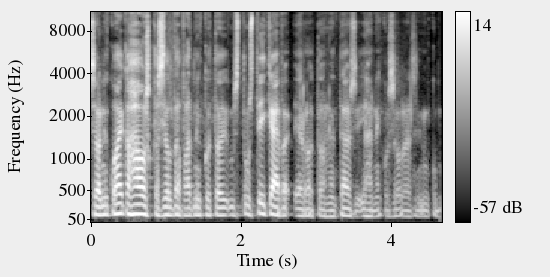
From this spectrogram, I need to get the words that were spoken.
se on niin kuin aika hauska siltä tavalla, että niin kuin toi, tuommoiset ikäerot on täysin ihan niin kuin sellainen, niin kuin,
